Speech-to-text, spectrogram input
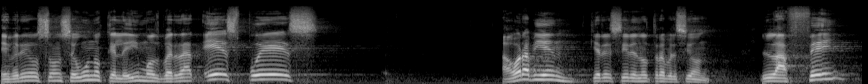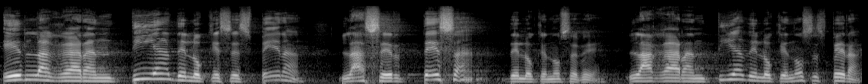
Hebreos 11.1 que leímos, ¿verdad? Es pues, ahora bien, quiere decir en otra versión, la fe es la garantía de lo que se espera, la certeza de lo que no se ve, la garantía de lo que no se espera,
